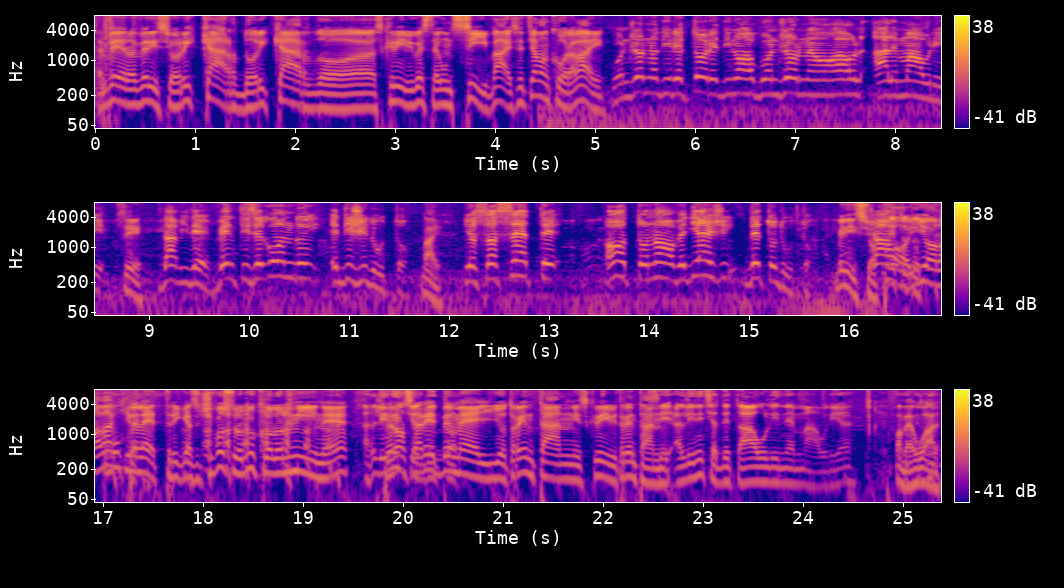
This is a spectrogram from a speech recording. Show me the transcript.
È vero, è verissimo. Riccardo, Riccardo, eh, scrivi, questo è un sì. Vai, sentiamo ancora, vai. Buongiorno direttore, di nuovo buongiorno Ale Mauri. Sì, Davide, 20 secondi e dici tutto. vai. Io sto a 7, 8, 9, 10, detto tutto. Benissimo, Ciao. Poi io ho la macchina Comunque- elettrica, se ci fossero più colonnine, però sarebbe detto- meglio 30 anni, scrivi 30 anni. Sì, all'inizio ha detto Aulin e Mauri, eh. Vabbè, uguale.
